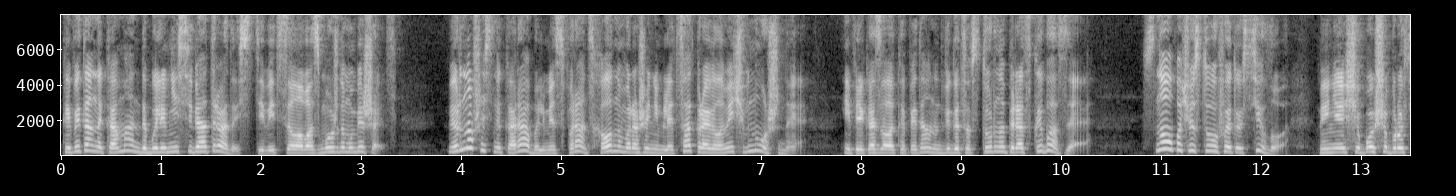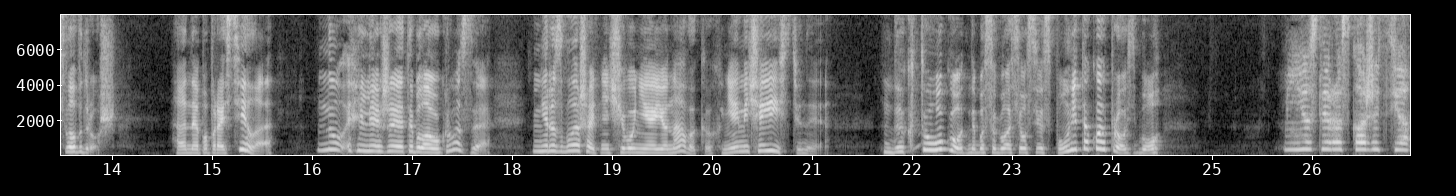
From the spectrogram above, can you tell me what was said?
Капитаны команды были вне себя от радости, ведь стало возможным убежать. Вернувшись на корабль, мисс Франц с холодным выражением лица отправила меч в ножны и приказала капитану двигаться в сторону пиратской базы. Снова почувствовав эту силу, меня еще больше бросило в дрожь. Она попросила, ну или же это была угроза, не разглашать ничего ни о ее навыках, ни о мече истины. Да кто угодно бы согласился исполнить такую просьбу. Если расскажете,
